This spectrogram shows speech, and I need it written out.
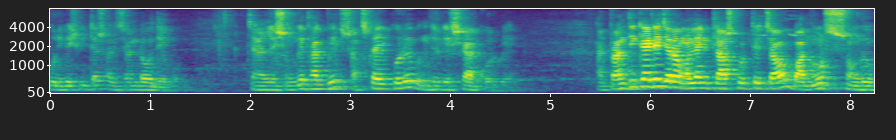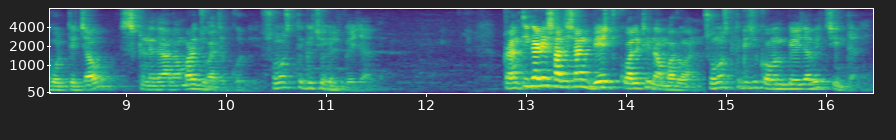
পরিবেশবিদ্যার সাজেশানটাও দেবো। চ্যানেলের সঙ্গে থাকবে, সাবস্ক্রাইব করে বন্ধুদেরকে শেয়ার করবে। আর প্রান্তিক গাইডে যারা অনলাইন ক্লাস করতে চাও বা নোটস সংগ্রহ করতে চাও স্ক্রিনে দেওয়া নাম্বারে যোগাযোগ করবে। সমস্ত কিছু হেল্প পেয়ে যাবে। প্রান্তিকারের suggestion best quality number one সমস্ত কিছু কমন পেয়ে যাবে, চিন্তা নেই।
